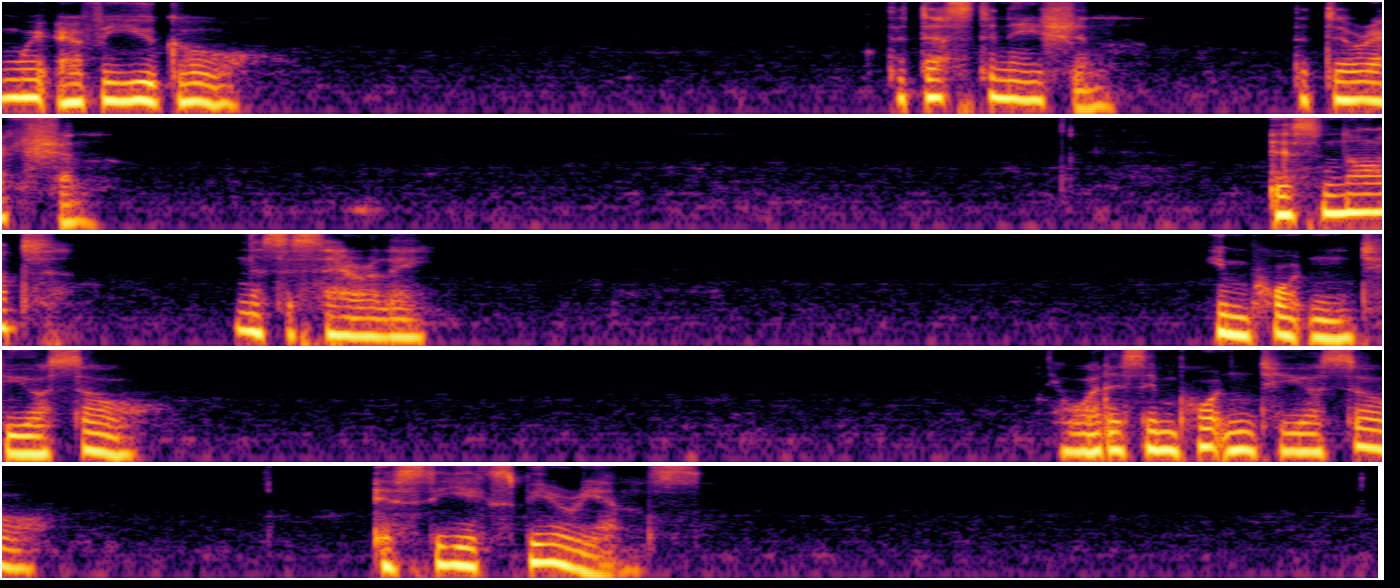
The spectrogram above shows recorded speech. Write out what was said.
Wherever you go, the destination, the direction is not necessarily important to your soul. What is important to your soul is the experience.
